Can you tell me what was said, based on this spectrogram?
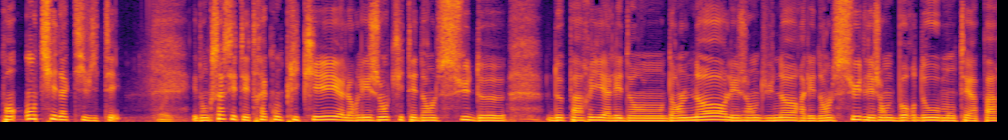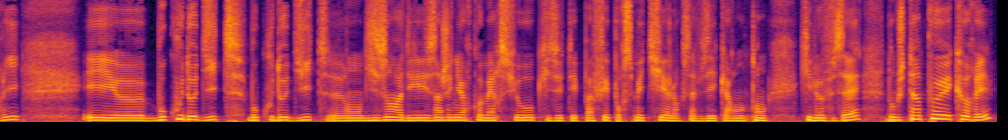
pans entiers Et donc ça, c'était très compliqué. Alors les gens qui étaient dans le sud de, Paris allaient dans, le nord, les gens du nord allaient dans le sud, les gens de Bordeaux montaient à Paris. Et euh, beaucoup d'audits, beaucoup d'audits euh, en disant à des ingénieurs commerciaux qu'ils n'étaient pas faits pour ce métier alors que ça faisait 40 ans qu'ils le faisaient. Donc j'étais un peu écœurée.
